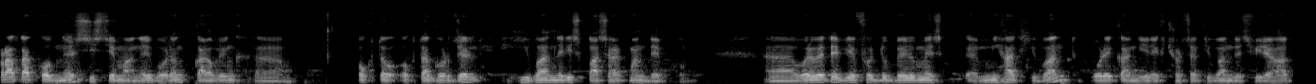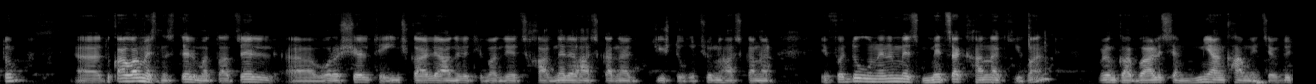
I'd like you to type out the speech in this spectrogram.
պրոտոկոլներ, սիստեմաներ, որոնք կարող ենք օգտագործել հիվանդների սպասարկման դեպքում որովհետև երբ որ դու բերում ես մի հատ հիվանդ, օրեկան 3-4 հատ հիվանդ ես վիրահատում, դու կարողանում ես նստել, մտածել, որոշել, թե ինչ կարելի անել այդ հիվանդի հետ սխալները հասկանալ, ճիշտ ուղղությունը հասկանալ։ Երբ որ դու ունենում ես մեծականակ հիվանդ, որոնք գալիս են մի անգամից եւ դու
